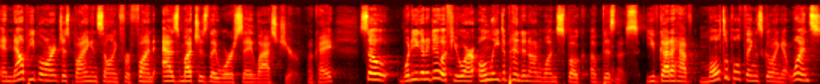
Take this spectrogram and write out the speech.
And now people aren't just buying and selling for fun as much as they were, say, last year. Okay. So, what are you going to do if you are only dependent on one spoke of business? You've got to have multiple things going at once.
